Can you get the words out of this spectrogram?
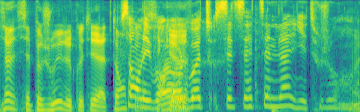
ça, ça peut jouer le côté attente. Ça, on les voit, que- on le voit. Cette, cette scène-là, il y est toujours. hein,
